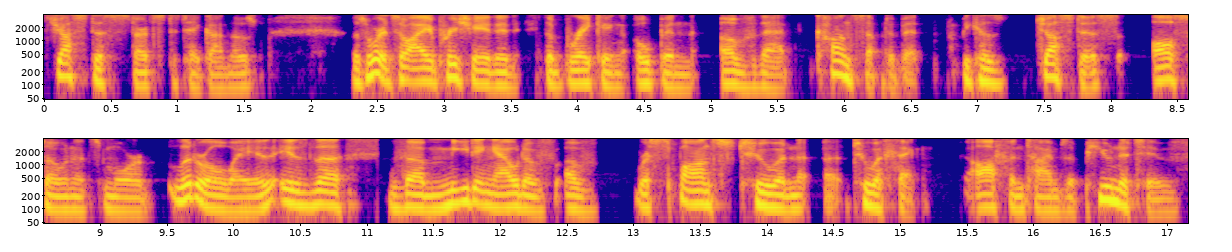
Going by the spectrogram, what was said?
justice starts to take on those those words. So I appreciated the breaking open of that concept a bit because justice also in its more literal way is, is the the meeting out of of response to an uh, to a thing oftentimes a punitive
